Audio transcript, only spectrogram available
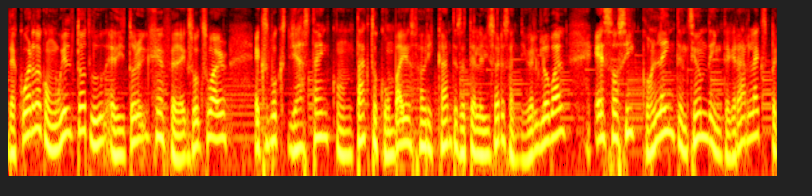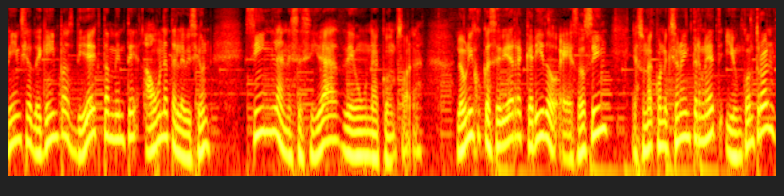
De acuerdo con Will Tuttle, editor en jefe de Xbox Wire, Xbox ya está en contacto con varios fabricantes de televisores a nivel global, eso sí, con la intención de integrar la experiencia de Game Pass directamente a una televisión sin la necesidad de una consola. Lo único que sería requerido, eso sí, es una conexión a internet y un control.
